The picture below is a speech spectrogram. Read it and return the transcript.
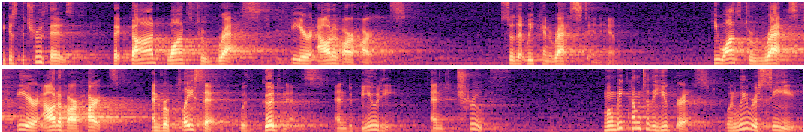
Because the truth is that God wants to wrest fear out of our hearts so that we can rest in Him. He wants to wrest fear out of our hearts and replace it with goodness and beauty and truth. When we come to the Eucharist, when we receive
